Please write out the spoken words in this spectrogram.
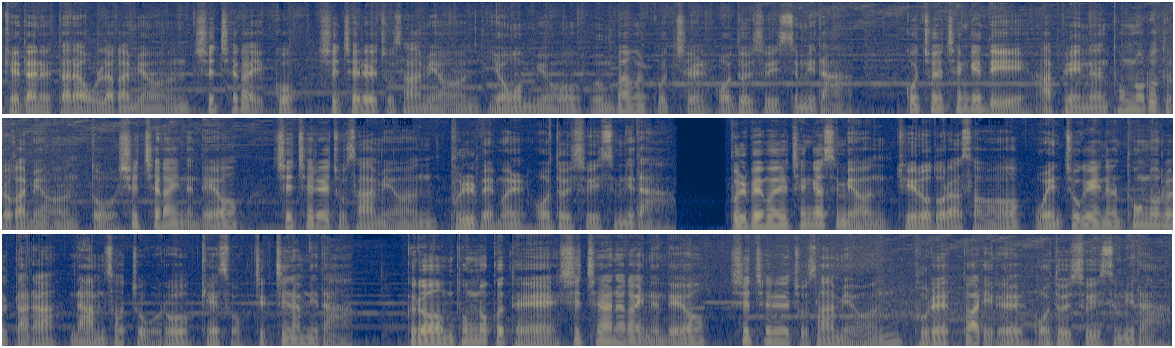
계단을 따라 올라가면 시체가 있고 시체를 조사하면 영원묘 은방울 꽃을 얻을 수 있습니다. 꽃을 챙긴 뒤 앞에 있는 통로로 들어가면 또 시체가 있는데요. 시체를 조사하면 불뱀을 얻을 수 있습니다. 불뱀을 챙겼으면 뒤로 돌아서 왼쪽에 있는 통로를 따라 남서쪽으로 계속 직진합니다. 그럼 통로 끝에 시체 하나가 있는데요. 시체를 조사하면 불의 또아리를 얻을 수 있습니다.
